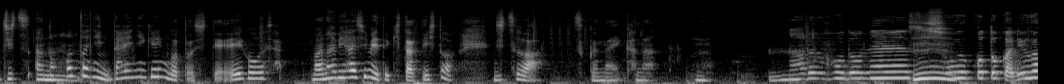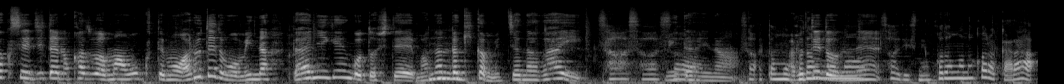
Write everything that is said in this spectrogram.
実あの、うん。本当に第二言語として英語を学び始めてきたっていう人は実は少ないかな。うんなるほどね、ん。そういうことか。留学生自体の数はまあ多くてもある程度もうみんな第二言語として学んだ期間めっちゃ長いそうそうそう。みたいな、そう。あともう子供の、ね。そうですね。子供の頃から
